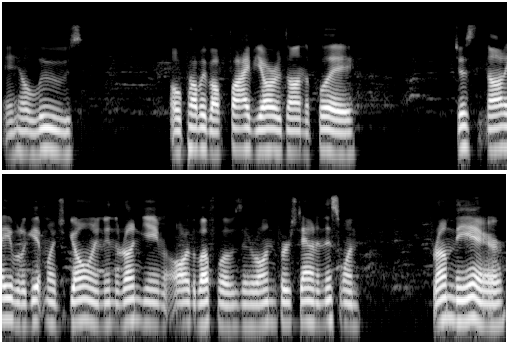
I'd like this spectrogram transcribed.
and he'll lose oh, probably about five yards on the play. Just not able to get much going in the run game are the Buffaloes. They're one first down in this one from the air.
